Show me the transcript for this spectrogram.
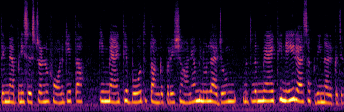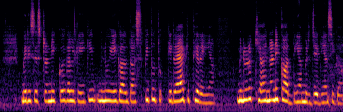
ਤੇ ਮੈਂ ਆਪਣੀ ਸਿਸਟਰ ਨੂੰ ਫੋਨ ਕੀਤਾ ਕਿ ਮੈਂ ਇੱਥੇ ਬਹੁਤ ਤੰਗ ਪਰੇਸ਼ਾਨ ਆ ਮੈਨੂੰ ਲੈ ਜਾਓ, ਮਤਲਬ ਮੈਂ ਇੱਥੇ ਨਹੀਂ ਰਹਿ ਸਕਦੀ ਨਰਕ 'ਚ। ਮੇਰੀ ਸਿਸਟਰ ਨੇ ਇੱਕੋ ਹੀ ਗੱਲ ਕਹੀ ਕਿ ਮੈਨੂੰ ਇਹ ਗੱਲ ਦੱਸ ਵੀ ਤੂੰ ਕਿ ਰਹਿ ਕਿੱਥੇ ਰਹੀ ਆ? ਮੈਨੂੰ ਰੱਖਿਆ ਇਹਨਾਂ ਨੇ ਕਾਦੀਆਂ ਮਿਰਜੇ ਦੀਆਂ ਸੀਗਾ,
